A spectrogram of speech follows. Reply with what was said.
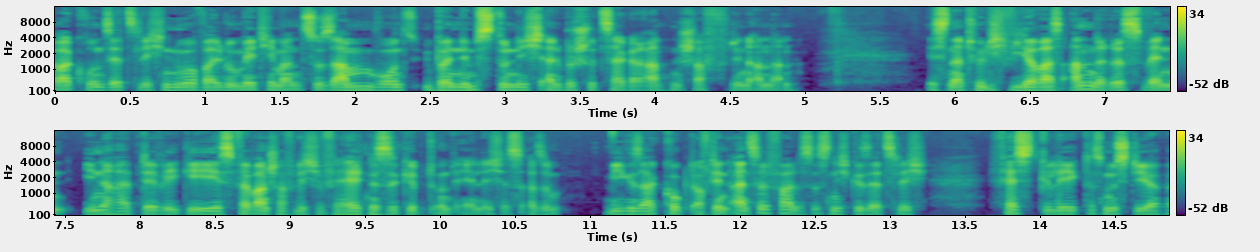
Aber grundsätzlich nur, weil du mit jemandem zusammenwohnst, übernimmst du nicht eine Beschützergarantenschaft für den anderen. Ist natürlich wieder was anderes, wenn innerhalb der WGs verwandtschaftliche Verhältnisse gibt und ähnliches. Also, wie gesagt, guckt auf den Einzelfall. Es ist nicht gesetzlich festgelegt. Das müsst ihr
